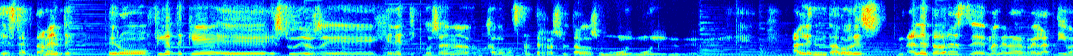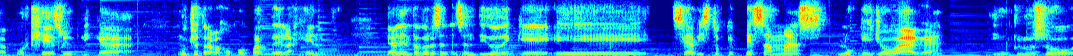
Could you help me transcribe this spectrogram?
Exactamente. Pero fíjate que eh, estudios genéticos han arrojado bastantes resultados muy, muy eh, alentadores, alentadores de manera relativa, porque eso implica mucho trabajo por parte de la gente. Alentadores en el sentido de que eh, se ha visto que pesa más lo que yo haga, incluso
